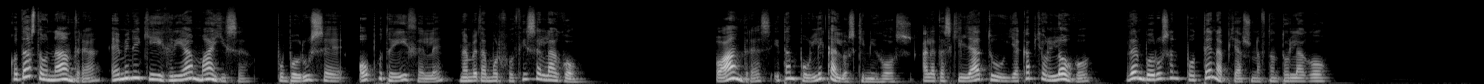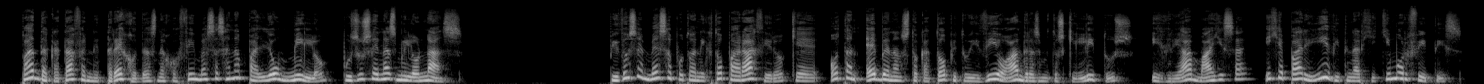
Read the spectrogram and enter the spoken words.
Κοντά στον άνδρα έμεινε και η γριά μάγισσα, που μπορούσε όποτε ήθελε να μεταμορφωθεί σε λαγό. Ο άνδρας ήταν πολύ καλός κυνηγός, αλλά τα σκυλιά του για κάποιο λόγο δεν μπορούσαν ποτέ να πιάσουν αυτόν τον λαγό. Πάντα κατάφερνε τρέχοντας να χωθεί μέσα σε ένα παλιό μήλο που ζούσε ένας μιλονά. Πηδούσε μέσα από το ανοιχτό παράθυρο και όταν έμπαιναν στο κατόπι του οι δύο άντρες με το σκυλί τους, η γριά μάγισσα είχε πάρει ήδη την αρχική μορφή της.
